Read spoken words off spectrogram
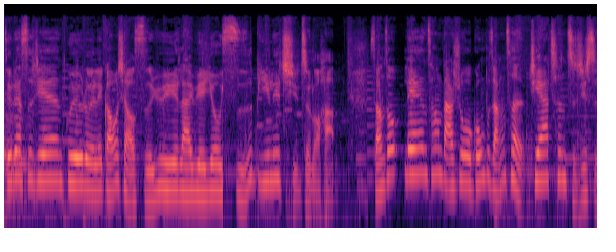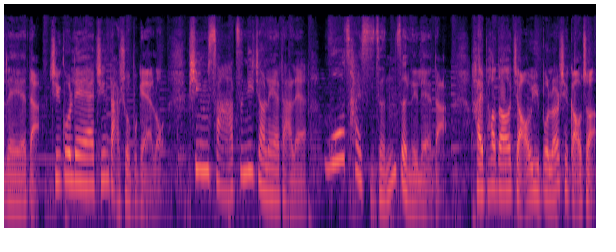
这段时间，国内的高校是越来越有撕逼的气质了哈。上周，南昌大学公布章程，简称自己是南大，结果南京大学不干了，凭啥子你叫南大呢？我才是真正的南大，还跑到教育部那儿去告状。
